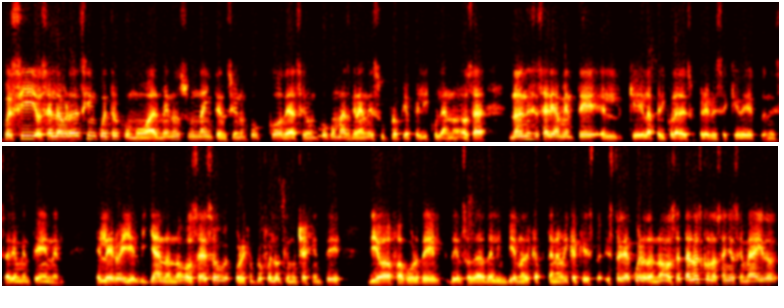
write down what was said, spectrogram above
pues sí, o sea, la verdad es que encuentro como al menos una intención un poco de hacer un poco más grande su propia película, ¿no? O sea, no es necesariamente el que la película de superhéroes se quede pues, necesariamente en el, el héroe y el villano, ¿no? O sea, eso, por ejemplo, fue lo que mucha gente dio a favor del, del soldado del invierno, del Capitán América, que estoy, de acuerdo, ¿no? O sea, tal vez con los años se me ha ido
